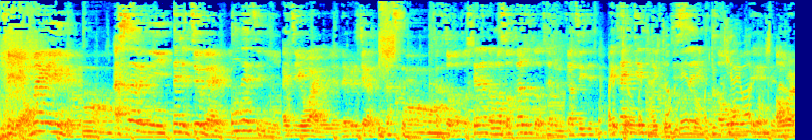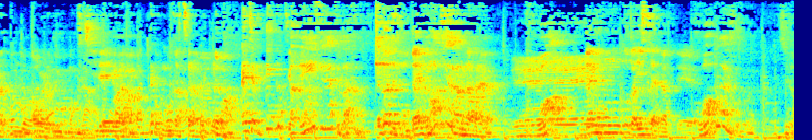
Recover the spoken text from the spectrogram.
みたいな。いやいや、お前が言うね。うん明日は別に最初強くないのに、こんなやつにあいつ弱いよ、いや、レベル違うのにムカつくね。格闘家として、なんかもうそっからちょっと最初ムカついてて、で、会見実際に顔を煽られて、煽られて、口で言われて、ムカつかなかった。あいつは天下強い。演出やって何なんいや、だってもうだいぶ、マジなんだ、あれ。怖っ台本とか一切なくて、怖くないですか、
